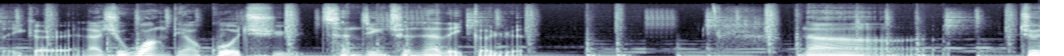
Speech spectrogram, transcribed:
的一个人来去忘掉过去曾经存在的一个人。那就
